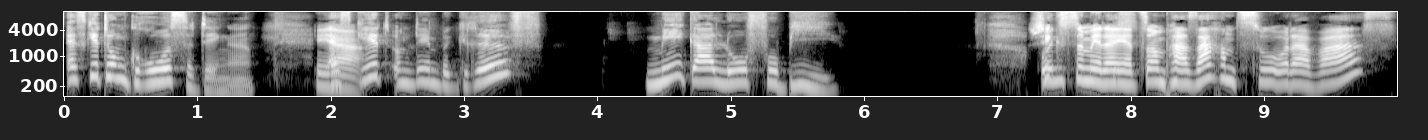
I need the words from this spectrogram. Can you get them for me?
Es geht um große Dinge. Ja. Es geht um den Begriff Megalophobie. Schickst und du mir da jetzt so ein paar Sachen zu oder was?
